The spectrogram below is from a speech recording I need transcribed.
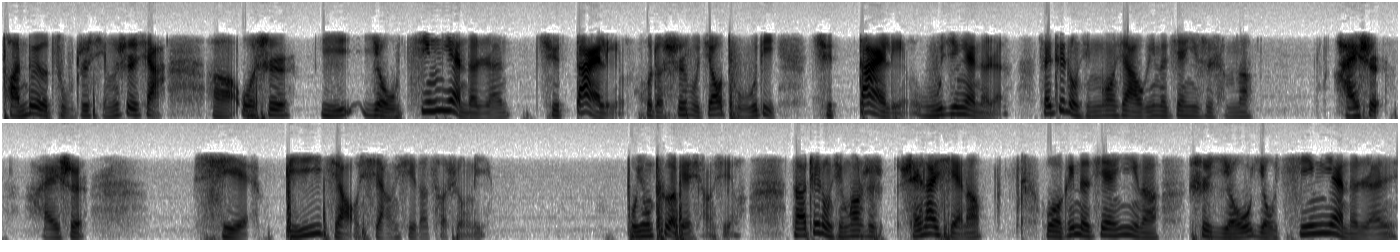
团队的组织形式下，啊，我是以有经验的人去带领，或者师傅教徒弟去带领无经验的人。在这种情况下，我给你的建议是什么呢？还是还是写比较详细的测试用例，不用特别详细了。那这种情况是谁来写呢？我给你的建议呢，是由有经验的人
